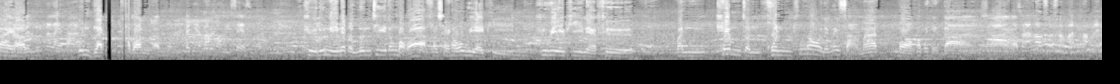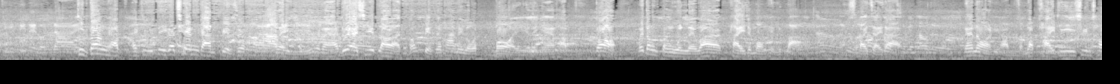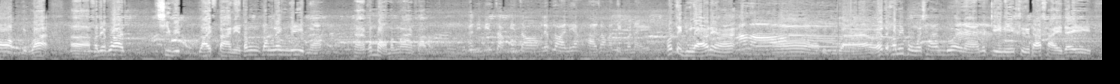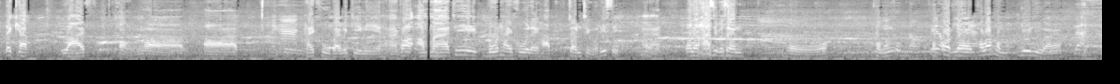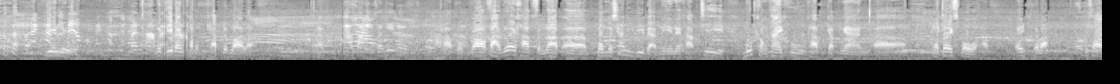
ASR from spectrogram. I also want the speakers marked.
Speaker 1: ช่ครับ
Speaker 2: เป็นรุ่นอะไรคะ
Speaker 1: รุ่น Black Carbon ครับ
Speaker 2: เป็นไงบ้างความพิเศษสำหรับรุ่นนี้
Speaker 1: คือรุ่นนี้เนี่ยเป็นรุ่นที่ต้องบอกว่าเขาใช้คำว่า VIP คือ VIP เนี่ยคือมันเข้มจนคนข้างนอกเนี่ยไม่สามารถมองเข้าไปเห็นได้ใช่ครับ
Speaker 2: ฉะนั้นเราสามารถทำแอคทิวิตี้ในรถได้
Speaker 1: ถูกต้องครับ activity ก็เช่นการเปลี่ยนเสื้อผ้าอะไรอย่างนี้ใช่ไหมด้วยอาชีพเราอาจจะต้องเปลี่ยนเสื้อผ้าในรถบ่อยอะไรเงี้ยครับ ก็ไม่ต้องกังวลเลยว่าใครจะมองเห็นหรือเปล่า
Speaker 2: เออถือ
Speaker 1: ส
Speaker 2: ว่
Speaker 1: บายใจได้
Speaker 2: ตอบโจทย์ชีวิตเราเลย
Speaker 1: แน่นอนครับสำหรับใครที่ชื่นชอบหรือว่าเอ่อเขาเรียกว่าชีวิตไลฟ์สไตล์เนี่ยต้องต้องเร่งรีบนะฮะก็เหมาะมากๆครับ
Speaker 2: อืมอันนี้มีจับมีจองเรียบร้อยหรือยังคะจะเอามาติดวันไหน
Speaker 1: เขาติดอยู่แล้วเนี่ยฮะ
Speaker 2: อ้าวเหรอ
Speaker 1: อ่าติดอยู่แล้วเออแต่เขามีโปรโมชั่นด้วยนะ เมื่อกี้นี้คือถ้าใครได้ได้แคปไลฟ์ของเอ่อเอ่อ
Speaker 2: ไม่คือ
Speaker 1: ไฮคูไปเมื่อกี้นี้ฮะก็เอามาที่บูธไฮคูเลยครับ จนถึงวันที่ 10นะฮะก็ลด50%โอ้โห ผม
Speaker 2: คุมเนาะ
Speaker 1: ผมอดเลย เพราะว่าผมยืนอยู่ไง ยืนอยู่
Speaker 2: แฟนคลับ
Speaker 1: เมื่อกี้แฟนคลับผมแคปเรียบร้อยแล้วครับ
Speaker 2: อาฝากอีกสักที่หนึ่ง
Speaker 1: ครับผมก็ฝากด้วยครับสำหรับเอ่อโปรโมชั่นดีๆ แบบนี้นะครับ ที่บูธของไฮคูครับกับงานมอเตอร์เอ็กซ์โปครับ เอ้ย ใช่ปะไม่ใช่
